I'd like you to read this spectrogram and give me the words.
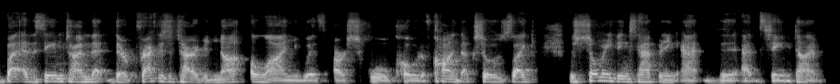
but at the same time that their practice attire did not align with our school code of conduct so it's like there's so many things happening at the at the same time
